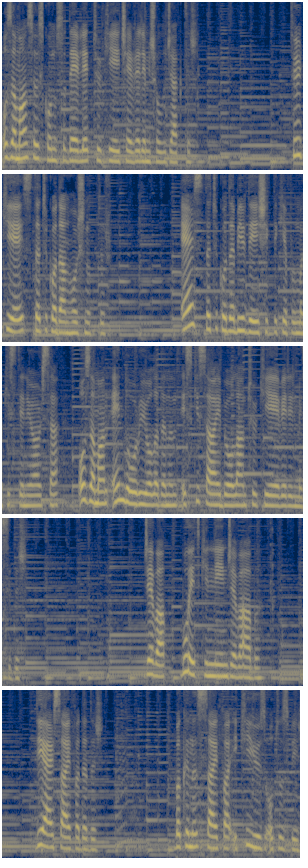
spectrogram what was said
o zaman söz konusu devlet Türkiye'yi çevrelemiş olacaktır. Türkiye, statükodan hoşnuttur. Eğer statükoda bir değişiklik yapılmak isteniyorsa, o zaman en doğru yol adanın eski sahibi olan Türkiye'ye verilmesidir. Cevap, bu etkinliğin cevabı. Diğer sayfadadır. Bakınız sayfa 231.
